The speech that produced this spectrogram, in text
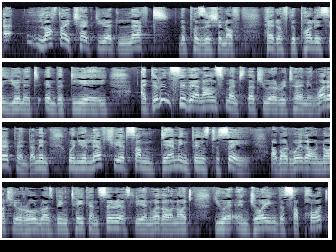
Uh, last I checked, you had left the position of head of the policy unit in the DA. I didn't see the announcement that you were returning. What happened? I mean, when you left, you had some damning things to say about whether or not your role was being taken seriously and whether or not you were enjoying the support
